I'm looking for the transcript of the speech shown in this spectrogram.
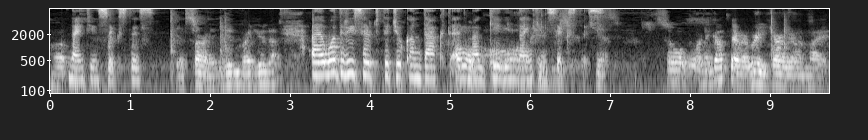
Uh, 1960s? Yeah, sorry, I didn't quite hear that. Uh, what research did you conduct at Oh, McGill in oh, 1960s? Yes. So when I got there, I really carried on my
